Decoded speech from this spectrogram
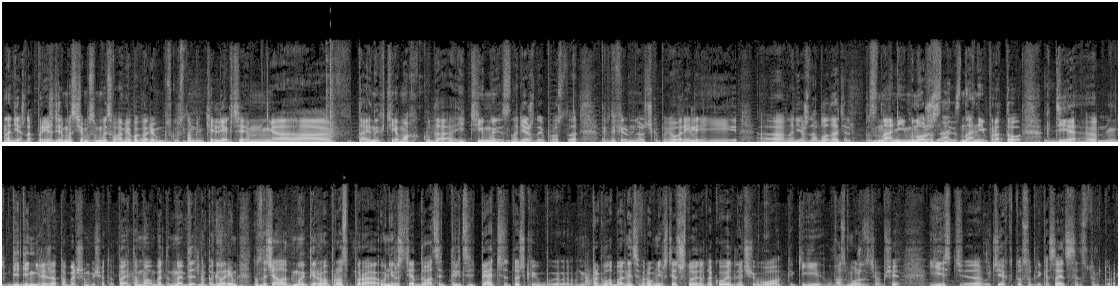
Надежда, прежде мы, с чем мы с вами поговорим об искусственном интеллекте, о тайных темах, куда идти, мы с Надеждой просто перед эфиром немножечко поговорили, и э, Надежда обладатель знаний, множественных знаний про то, где, э, где деньги лежат, по большому счету. Поэтому об этом мы обязательно поговорим. Но сначала мой первый вопрос про университет 2035, то есть как бы про глобальный цифровой университет. Что это такое, для чего, какие возможности вообще есть э, у тех, кто соприкасается с этой структурой?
